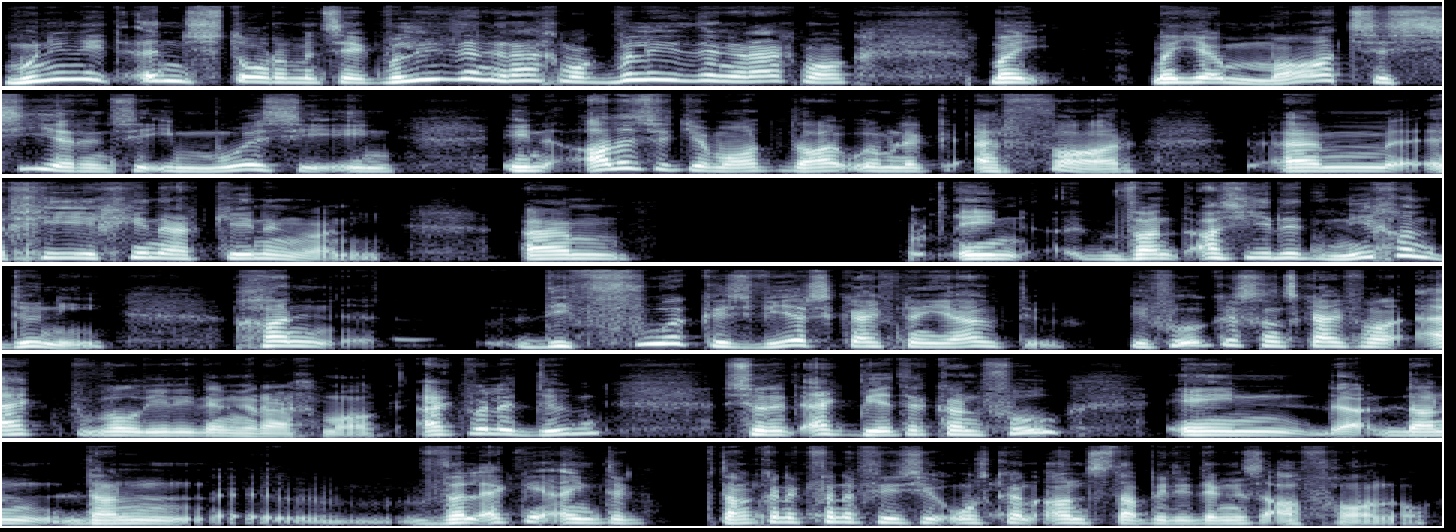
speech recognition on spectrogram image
moenie net instorm en sê ek wil hierdie ding regmaak, wil hierdie ding regmaak, maar maar jou maat se seer en sy emosie en en alles wat jou maat daai oomblik ervaar, ehm um, gee geen erkenning aan nie. Ehm um, En want as jy dit nie gaan doen nie, gaan die fokus weer skuif na jou toe. Die fokus gaan skuif maar ek wil hierdie ding regmaak. Ek wil dit doen sodat ek beter kan voel en dan dan dan eh, wil ek nie eintlik dan kan ek vinnig vir jou sê ons kan aanstap hierdie ding is afgehandel.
